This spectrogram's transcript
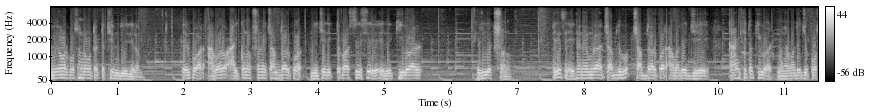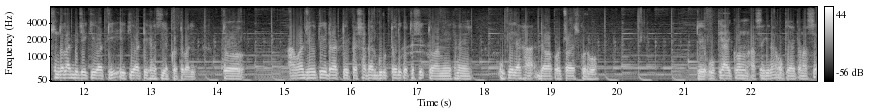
আমিও আমার পছন্দ মতো একটা থিম দিয়ে দিলাম। এরপর আবারও আইকন অপশনে চাপ দেওয়ার পর নিচে দেখতে পাচ্ছি যে কিওয়ার্ড রিয়াকশন ঠিক আছে? এখানে আমরা চাপ দেবো, চাপ দেওয়ার পর আমাদের যে কাঙ্ক্ষিত কিওয়ার্ড মানে আমাদের যে পছন্দ লাগবে যে কিওয়ার্ডটি এই কিওয়ার্ডটি এখানে সিলেক্ট করতে পারি। তো আমার যেহেতু এটা একটি পেশাদার গ্রুপ তৈরি করতেছি তো আমি এখানে ওকে লেখা দেওয়ার পর চয়েস করব। তো ওকে আইকন আছে কিনা, ওকে আইকন আছে,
